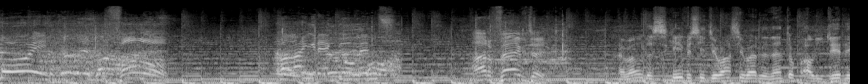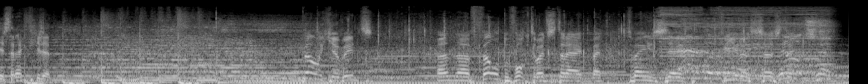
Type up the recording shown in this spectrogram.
mooi. Van Lo. Belangrijk moment. Haar vijfde. En wel, de scheve situatie waar de net op alludeerde is rechtgezet. België wint een felbevochten wedstrijd met 72-64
